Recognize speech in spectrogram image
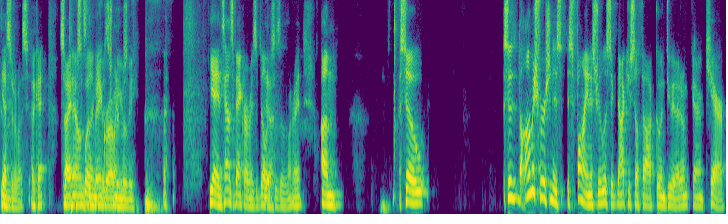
Yes, it was. Okay. So the I'm town's the spoiling it, bank but it's 20 robbing years. movie. Yeah, the town's bank robbery is a village Yeah. is the one, right? Um so so the Amish version is is fine. It's realistic. Knock yourself out. Go and do it. I don't I don't care.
